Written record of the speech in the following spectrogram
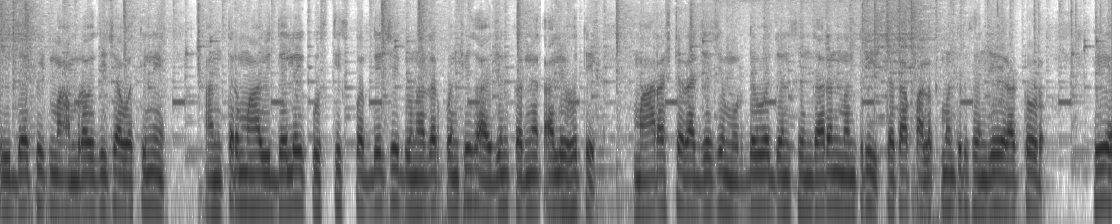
विद्यापीठ अमरावतीच्या वतीने आंतरमहाविद्यालय कुस्ती स्पर्धेचे दोन हजार पंचवीस आयोजन करण्यात आले होते. महाराष्ट्र राज्याचे मुर्दे व जलसंधारण मंत्री तथा पालकमंत्री संजय राठोड हे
